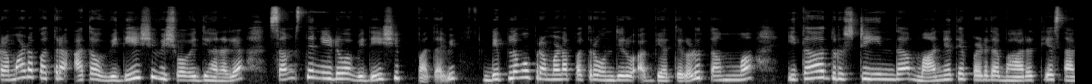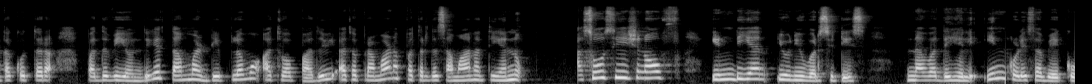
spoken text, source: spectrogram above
ಪ್ರಮಾಣ ಪತ್ರ ಅಥವಾ ವಿದೇಶಿ ವಿಶ್ವವಿದ್ಯಾನಿಲಯ, ಸಂಸ್ಥೆ ನೀಡುವ ವಿದೇಶಿ ಪದವಿ, ಡಿಪ್ಲೊಮೊ ಪ್ರಮಾಣ ಪತ್ರ ಹೊಂದಿರುವ ಅಭ್ಯರ್ಥಿಗಳು ತಮ್ಮ ಹಿತದೃಷ್ಟಿಯಿಂದ ಮಾನ್ಯತೆ ಪಡೆದ ಭಾರತೀಯ ಸ್ನಾತಕೋತ್ತರ ಪದವಿಯೊಂದಿಗೆ ತಮ್ಮ ಡಿಪ್ಲೊಮೊ ಅಥವಾ ಪದವಿ ಅಥವಾ ಪ್ರಮಾಣ ಪತ್ರದ ಸಮಾನತೆಯನ್ನು association of Indian universities New Delhi ಇಂದ್ಕೊಳಿಸಬೇಕು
